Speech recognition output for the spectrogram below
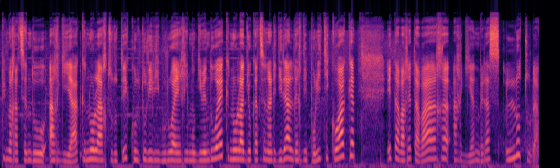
azpimarratzen du argiak, nola hartu dute kulturiri burua erri mugimenduek, nola jokatzen ari dira alderdi politikoak, eta bar, eta bar, argian beraz lotura.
